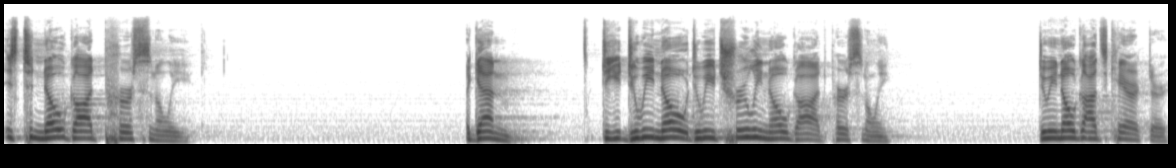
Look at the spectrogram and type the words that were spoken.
is to know God personally. Again, do, you, do we know, do we truly know God personally? Do we know God's character?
